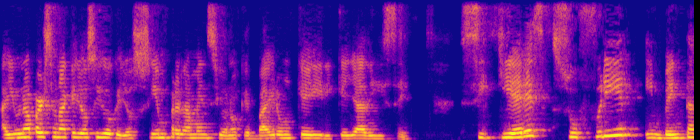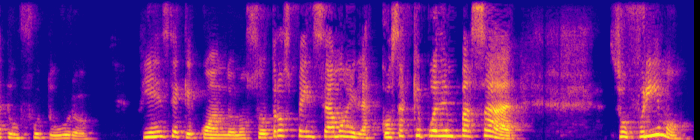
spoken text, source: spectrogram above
Hay una persona que yo sigo, que yo siempre la menciono, que es Byron Katie, que ella dice, si quieres sufrir, invéntate un futuro. Fíjense que cuando nosotros pensamos en las cosas que pueden pasar, sufrimos,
